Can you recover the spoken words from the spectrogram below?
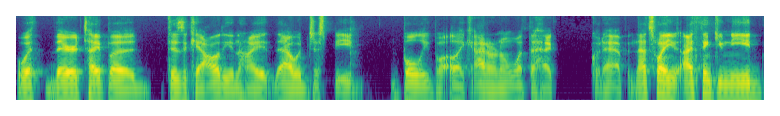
with their type of physicality and height, that would just be bully ball. Like I don't know what the heck would happen. That's why I think you need.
